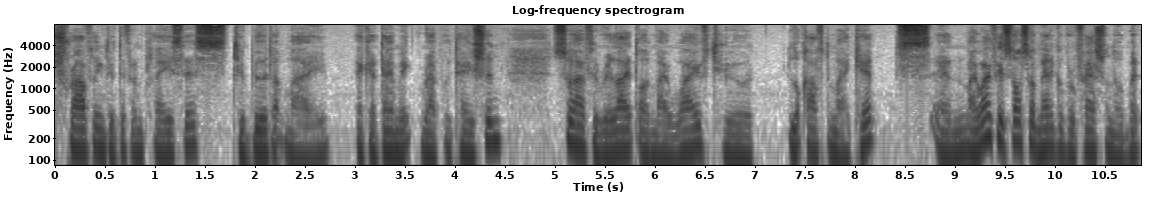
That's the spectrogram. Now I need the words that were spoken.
traveling to different places to build up my academic reputation. So I have to rely on my wife to look after my kids. And my wife is also a medical professional, but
